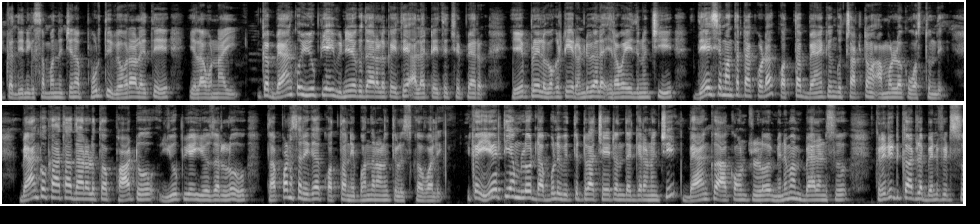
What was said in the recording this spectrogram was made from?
ఇక దీనికి సంబంధించిన పూర్తి వివరాలు అయితే ఇలా ఉన్నాయి. ఇక బ్యాంకు యూపీఐ వినియోగదారులకైతే అలర్ట్ అయితే చెప్పారు. ఏప్రిల్ ఒకటి రెండు వేల ఇరవై ఐదు నుంచి దేశమంతటా కూడా కొత్త బ్యాంకింగ్ చట్టం అమల్లోకి వస్తుంది. బ్యాంకు ఖాతాదారులతో పాటు యూపీఐ యూజర్లు తప్పనిసరిగా కొత్త నిబంధనలను తెలుసుకోవాలి. ఇక ఏటీఎంలో డబ్బులు విత్డ్రా చేయడం దగ్గర నుంచి బ్యాంకు అకౌంట్లో మినిమం బ్యాలెన్స్ క్రెడిట్ కార్డుల benefits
